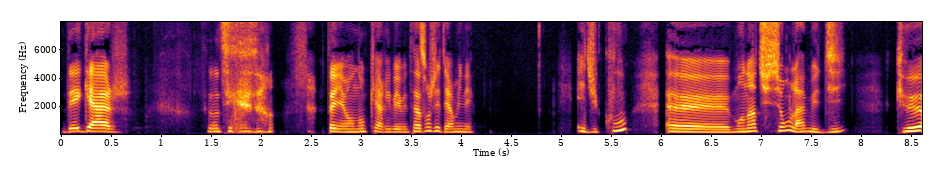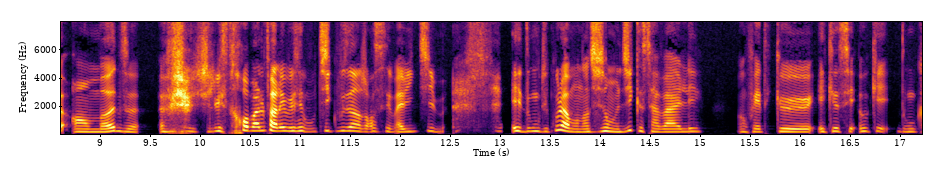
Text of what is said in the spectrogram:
Dégage. C'est mon petit cousin. Il y a mon oncle qui est arrivé. Mais de toute façon, j'ai terminé. Et du coup, euh, mon intuition, là, me dit que en mode je, lui ai trop mal parlé mais c'est mon petit cousin genre c'est ma victime et donc du coup là mon intuition me dit que ça va aller en fait que et que c'est ok. Donc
